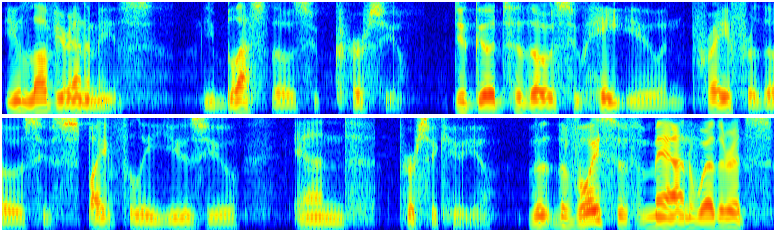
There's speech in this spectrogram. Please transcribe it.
you love your enemies, you bless those who curse you, do good to those who hate you, and pray for those who spitefully use you and persecute you. The, the voice of man, whether it's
